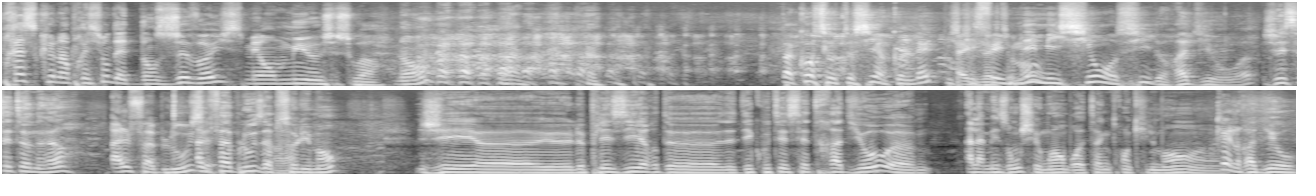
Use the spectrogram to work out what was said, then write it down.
presque l'impression d'être dans The Voice, mais en mieux ce soir, non? Paco, c'est aussi un collègue puisqu'il fait une émission aussi de radio. hein. J'ai cet honneur. Alpha Blues. Alpha Blues, absolument. J'ai euh, le plaisir de- d'écouter cette radio euh, à la maison, chez moi, en Bretagne, tranquillement. euh. Quelle radio?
